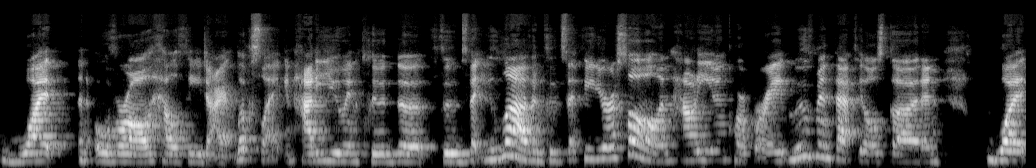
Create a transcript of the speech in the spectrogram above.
what an overall healthy diet looks like and how do you include the foods that you love and foods that feed your soul and how do you incorporate movement that feels good and what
